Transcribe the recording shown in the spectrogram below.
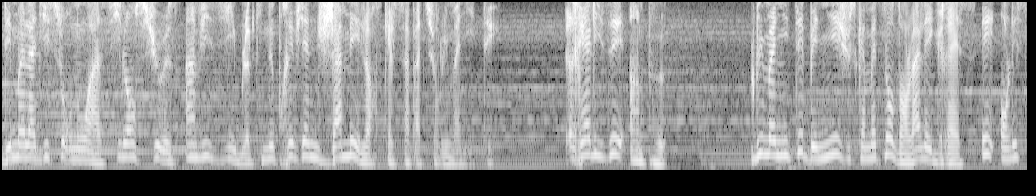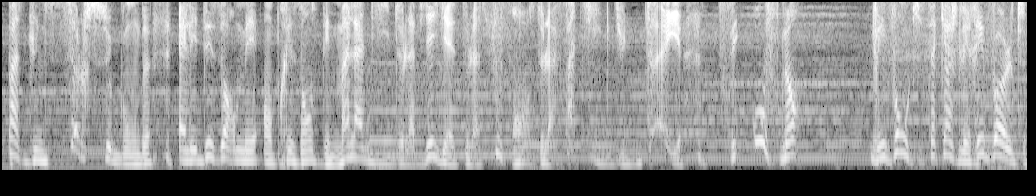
des maladies sournoises, silencieuses, invisibles, qui ne préviennent jamais lorsqu'elles s'abattent sur l'humanité. Réalisez un peu. L'humanité baignait jusqu'à maintenant dans l'allégresse et en l'espace d'une seule seconde, elle est désormais en présence des maladies, de la vieillesse, de la souffrance, de la fatigue, du deuil. C'est ouf, non? Les vents qui saccagent les révoltes,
